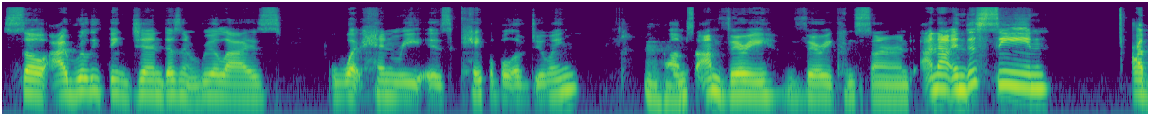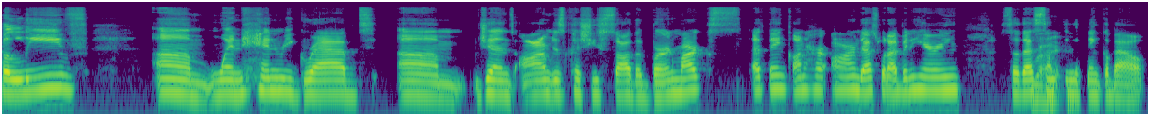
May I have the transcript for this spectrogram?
So i really think jen doesn't realize what henri is capable of doing. Mm-hmm. um so i'm very very concerned. Now in this scene i believe um when henri grabbed um jen's arm just because she saw the burn marks I think, on her arm. That's what I've been hearing. So that's right. something to think about.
